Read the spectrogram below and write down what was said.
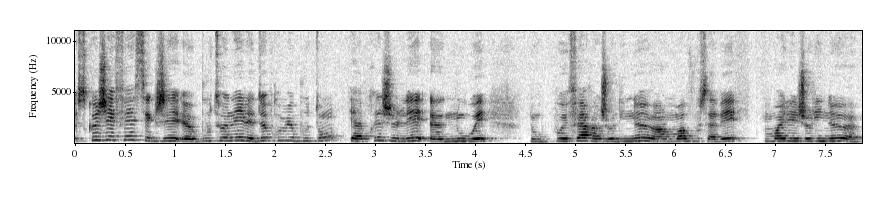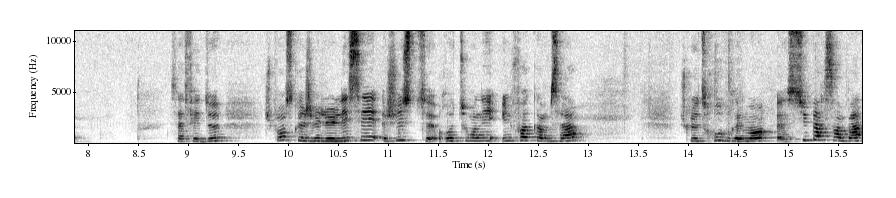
ce que j'ai fait c'est que j'ai euh, boutonné les deux premiers boutons et après je l'ai euh, noué. Donc vous pouvez faire un joli nœud, hein. moi vous savez, moi les jolis nœuds euh, ça fait deux. Je pense que je vais le laisser juste retourner une fois comme ça. Je le trouve vraiment super sympa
